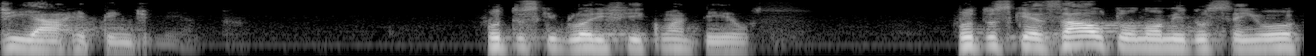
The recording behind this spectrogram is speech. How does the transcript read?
de arrependimento. Frutos que glorificam a Deus frutos que exaltam o nome do Senhor,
